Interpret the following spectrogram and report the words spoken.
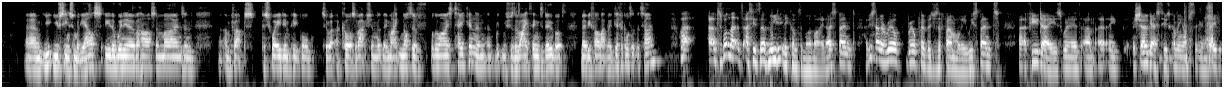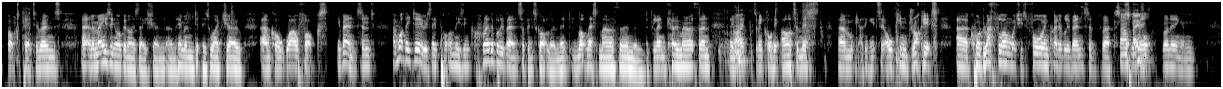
um, you, you've seen somebody else either winning over hearts and minds and and perhaps persuading people to a, course of action that they might not have otherwise taken, and, and, which was the right thing to do, but maybe felt like very difficult at the time? Well, uh, just one that actually has immediately come to my mind. I spent, I just had a real, real privilege as a family. We spent uh, a few days with um, a, a, show guest who's coming up soon, David Fox Pitt, who owns uh, an amazing organisation, um, him and his wife Jo, um, called Wild Fox Events, and and what they do is they put on these incredible events up in Scotland, the Loch Ness Marathon and the Glencoe Marathon. They right. make something called the Artemis. Um, I think it's Old Kindrochit uh, Quadrathlon, which is four incredible events of uh, sounds painful, running and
